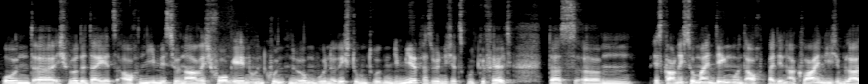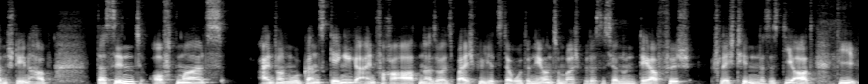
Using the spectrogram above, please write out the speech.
Und äh, ich würde da jetzt auch nie missionarisch vorgehen und Kunden irgendwo in eine Richtung drücken, die mir persönlich jetzt gut gefällt. Das ähm, ist gar nicht so mein Ding. Und auch bei den Aquarien, die ich im Laden stehen habe, das sind oftmals einfach nur ganz gängige, einfache Arten. Also als Beispiel jetzt der rote Neon zum Beispiel. Das ist ja nun der Fisch, schlechthin. Das ist die Art, die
